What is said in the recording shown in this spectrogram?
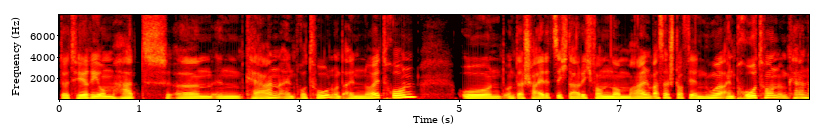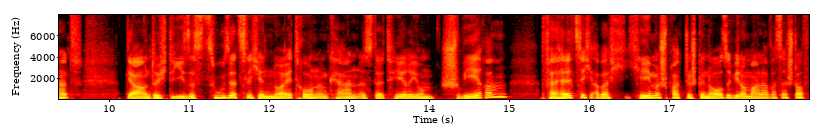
Deuterium hat ähm, im Kern ein Proton und ein Neutron und unterscheidet sich dadurch vom normalen Wasserstoff, der nur ein Proton im Kern hat. Ja, und durch dieses zusätzliche Neutron im Kern ist Deuterium schwerer verhält sich aber chemisch praktisch genauso wie normaler Wasserstoff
